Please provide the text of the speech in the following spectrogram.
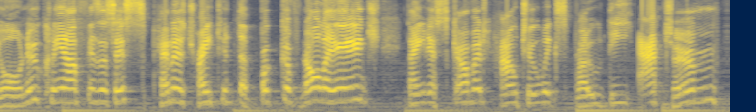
your nuclear physicists penetrated the book of knowledge. They discovered how to explode the atom.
